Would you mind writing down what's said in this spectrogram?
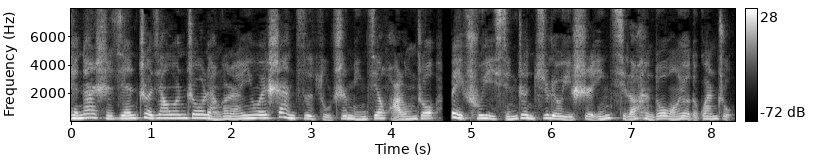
前段时间，浙江温州两个人因为擅自组织民间划龙舟被处以行政拘留一事，引起了很多网友的关注。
